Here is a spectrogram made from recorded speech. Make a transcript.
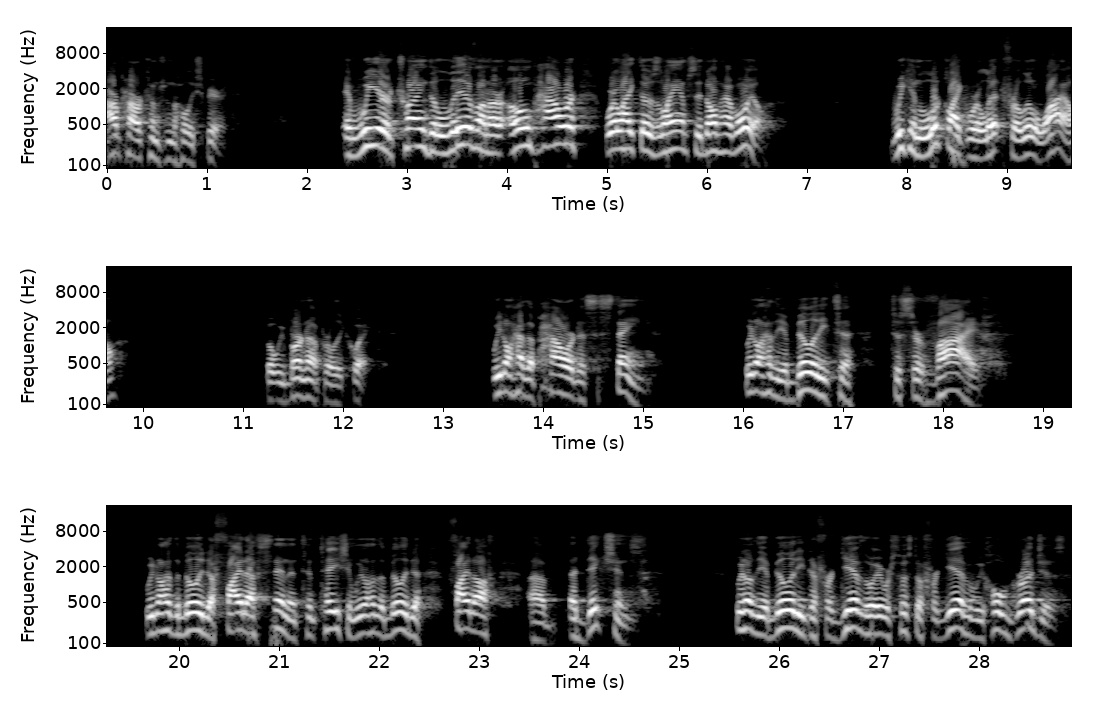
our power comes from the Holy Spirit. If we are trying to live on our own power, we're like those lamps that don't have oil. We can look like we're lit for a little while, but we burn up really quick. We don't have the power to sustain. We don't have the ability to, to survive. We don't have the ability to fight off sin and temptation. We don't have the ability to fight off uh, addictions. We don't have the ability to forgive the way we're supposed to forgive, and we hold grudges.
